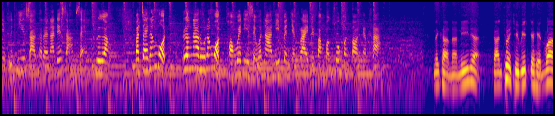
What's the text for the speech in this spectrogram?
ในพื้นที่สาธารณะได้ 3 0 0 0 0 0 เครื่อง ปัจจัยทั้งหมด เรื่องน่ารู้ทั้งหมดของเวทีเสวนานี้เป็นอย่างไรไปฟังบางช่วงบางตอนกันค่ะ ในขณะนี้เนี่ยการช่วยชีวิตจะเห็นว่า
